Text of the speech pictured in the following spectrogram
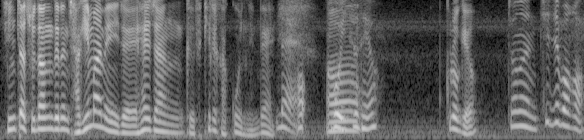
진짜 주당들은 자기만의 이제 해장 그 스킬을 갖고 있는데. 네. 어, 뭐 어, 있으세요? 그러게요. 저는 치즈버거.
